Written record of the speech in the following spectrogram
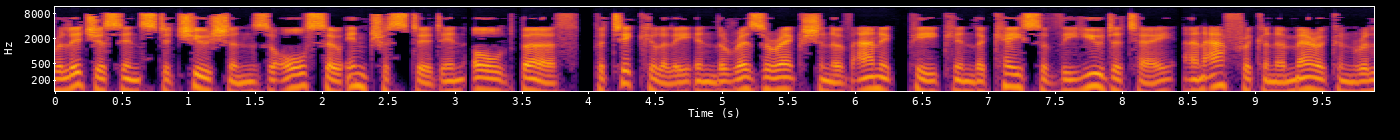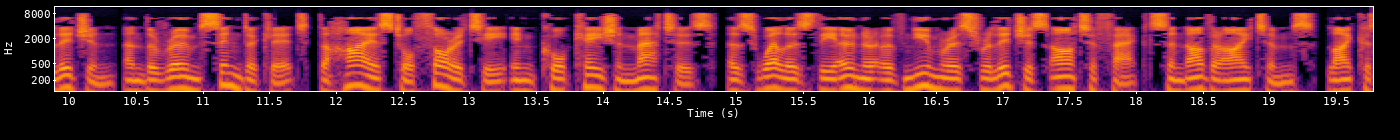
Religious institutions are also interested in old birth, particularly in the resurrection of Anarch Peak in the case of the Uditi an African American religion and the Rome Syndicate the highest authority in Caucasian matters, as well as the owner of numerous religious artifacts and other items, like a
